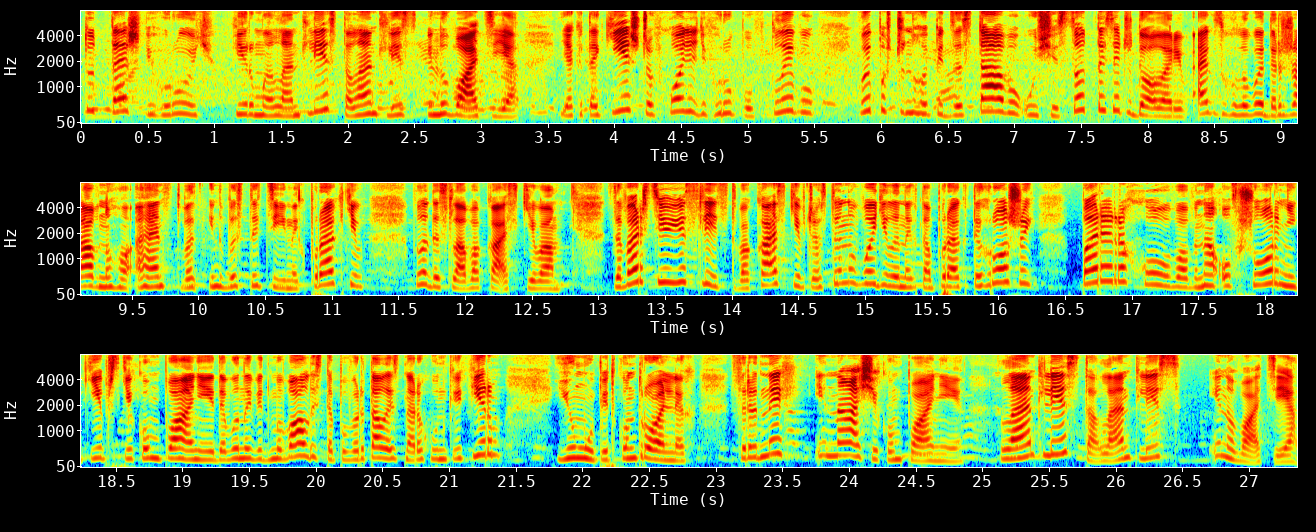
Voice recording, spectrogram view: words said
Тут теж фігурують фірми «Ленд-Ліз» та «Ленд-Ліз Інновація», як такі, що входять в групу впливу, випущеного під заставу у 600 тисяч доларів екс-голови Державного агентства з інвестиційних проєктів Владислава Каськіва. За версією слідства, Каськів частину виділених на проекти грошей перераховував на офшорні кіпрські компанії, де вони відмивались та повертались на рахунки фірм йому підконтрольних. Серед них і наші компанії «Ленд-Ліз» та «Ленд-Ліз Інновація».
